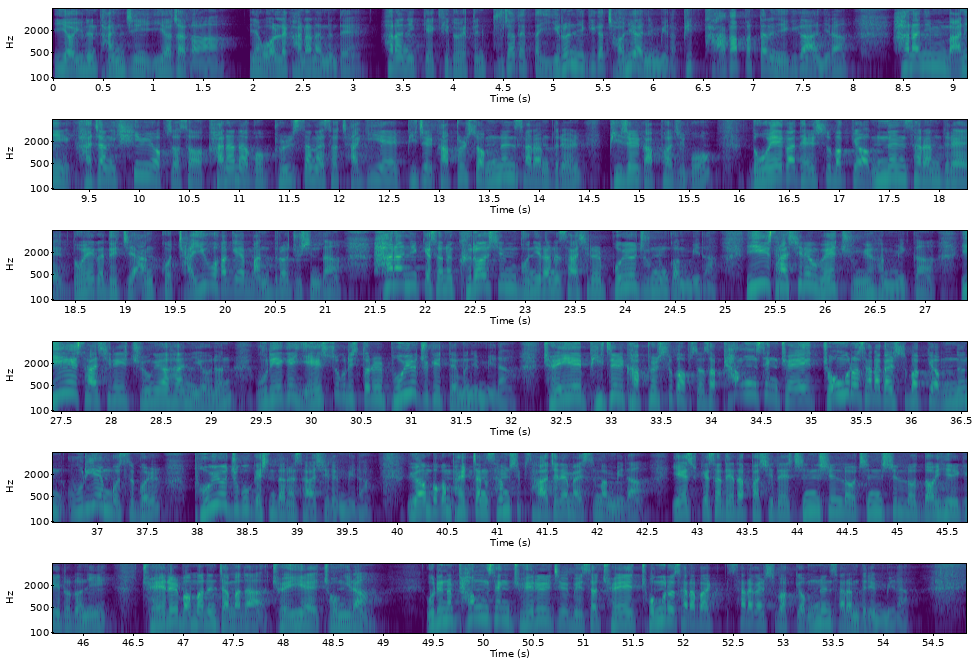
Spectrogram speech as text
이 여인은 단지 이 여자가 그냥 원래 가난했는데 하나님께 기도했더니 부자 됐다 이런 얘기가 전혀 아닙니다. 빚 다 갚았다는 얘기가 아니라 하나님만이 가장 힘이 없어서 가난하고 불쌍해서 자기의 빚을 갚을 수 없는 사람들을 빚을 갚아주고 노예가 될 수밖에 없는 사람들의 노예가 되지 않고 자유하게 만들어 주신다. 하나님께서는 그러신 분이라는 사실을 보여주는 겁니다. 이 사실은 왜 중요합니까? 이 사실이 중요한 이유는 우리에게 예수 그리스도를 보여주기 때문입니다. 죄의 빚을 갚을 수가 없어서 평생 죄의 종으로 살아갈 수밖에 없는 우리의 모습을 보여주 고 계신다는 사실입니다. 요한복음 8장 34절에 말씀합니다. 예수께서 대답하시되 진실로 진실로 너희에게 이르노니 죄를 범하는 자마다 죄의 종이라 우리는 평생 죄를 지으면서 죄의 종으로 살아갈 수밖에 없는 사람들입니다.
